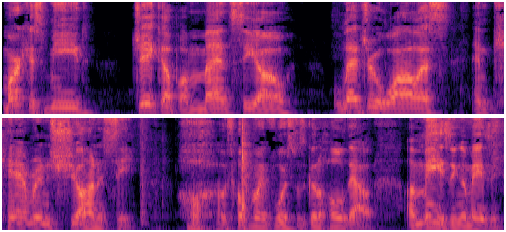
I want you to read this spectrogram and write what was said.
Marcus Mead, Jacob Amancio, Ledger Wallace, and Cameron Shaughnessy. Oh, I was hoping my voice was going to hold out. Amazing, amazing.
